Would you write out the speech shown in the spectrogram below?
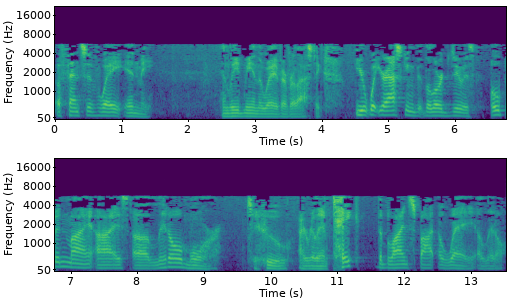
offensive way in me, and lead me in the way of everlasting. You're, what you're asking the Lord to do is open my eyes a little more to who I really am. Take the blind spot away a little.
